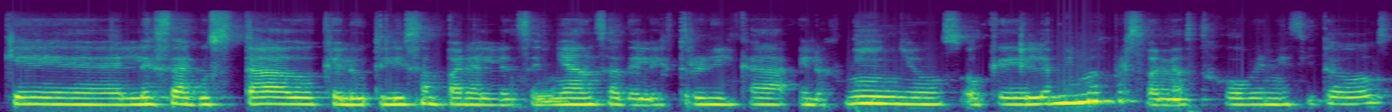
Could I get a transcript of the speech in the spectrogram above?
que les ha gustado, que lo utilizan para la enseñanza de electrónica en los niños o que las mismas personas jóvenes y todos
